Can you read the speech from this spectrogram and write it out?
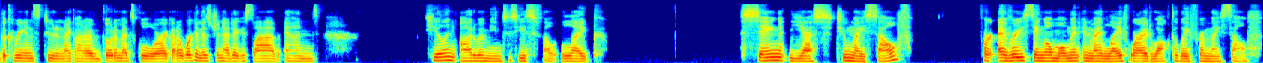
the Korean student. I got to go to med school or I got to work in this genetics lab. And healing autoimmune disease felt like saying yes to myself for every single moment in my life where I'd walked away from myself.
